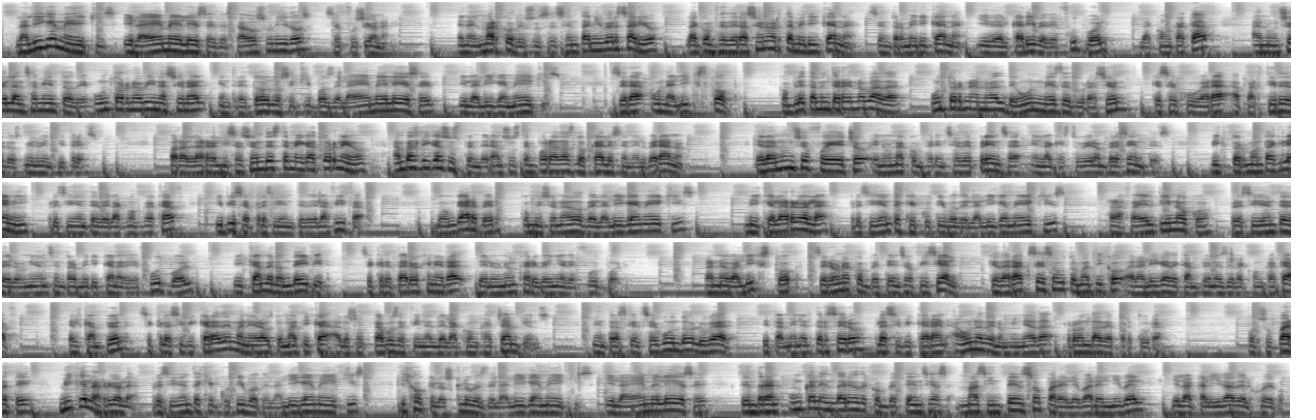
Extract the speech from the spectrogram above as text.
La Liga MX y la MLS de Estados Unidos se fusionan. En el marco de su 60 aniversario, la Confederación Norteamericana, Centroamericana y del Caribe de Fútbol, la CONCACAF, anunció el lanzamiento de un torneo binacional entre todos los equipos de la MLS y la Liga MX. Será una Leagues Cup, completamente renovada, un torneo anual de un mes de duración que se jugará a partir de 2023. Para la realización de este megatorneo, ambas ligas suspenderán sus temporadas locales en el verano. El anuncio fue hecho en una conferencia de prensa en la que estuvieron presentes Víctor Montagliani, presidente de la CONCACAF y vicepresidente de la FIFA, Don Garber, comisionado de la Liga MX, Miquel Arreola, presidente ejecutivo de la Liga MX, Rafael Tinoco, presidente de la Unión Centroamericana de Fútbol, y Cameron David, secretario general de la Unión Caribeña de Fútbol. La nueva Leagues Cup será una competencia oficial que dará acceso automático a la Liga de Campeones de la CONCACAF. El campeón se clasificará de manera automática a los octavos de final de la CONCA Champions, mientras que el segundo lugar y también el tercero clasificarán a una denominada ronda de apertura. Por su parte, Mikel Arriola, presidente ejecutivo de la Liga MX, dijo que los clubes de la Liga MX y la MLS tendrán un calendario de competencias más intenso para elevar el nivel y la calidad del juego.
